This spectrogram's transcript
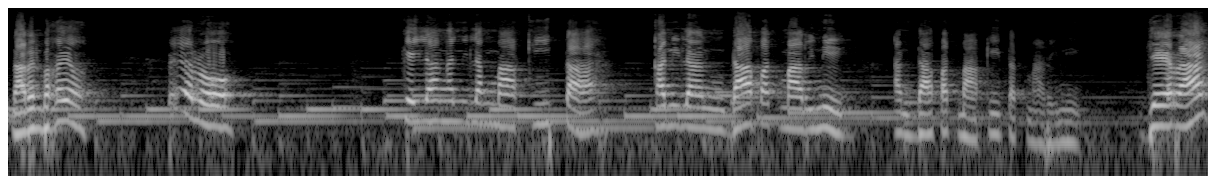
Naran ba kayo? Pero, kailangan nilang makita, kanilang dapat marinig, ang dapat makita at marinig. Gera?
